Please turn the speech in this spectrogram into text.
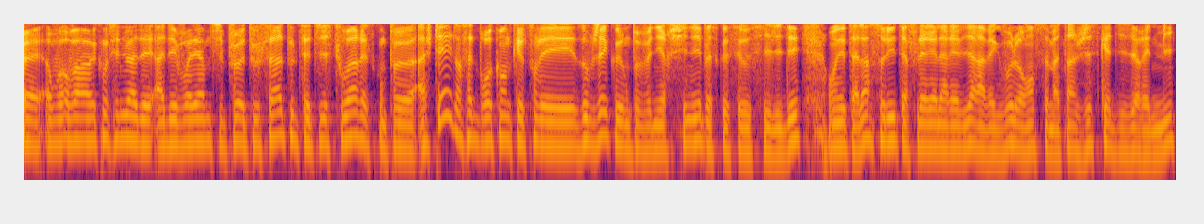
Ouais, on, va, on va continuer à, dé- à dévoiler un petit peu tout ça, toute cette histoire. Est-ce qu'on peut acheter dans cette brocante? Quels sont les objets que l'on peut venir chiner? Parce que c'est aussi l'idée. On est à l'insolite à flairer la rivière avec vous, Laurence, ce matin jusqu'à 10h30.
